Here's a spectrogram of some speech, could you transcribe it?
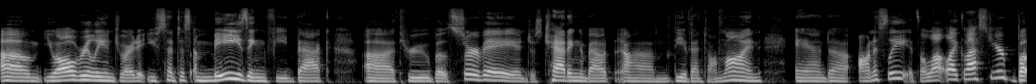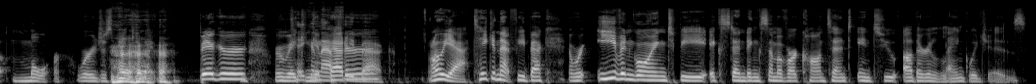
Um, you all really enjoyed it. You sent us amazing feedback uh, through both survey and just chatting about um, the event online. And uh, honestly it's a lot like last year but more. We're just making it bigger. We're making Taking it that better. feedback. Oh, yeah, taking that feedback. And we're even going to be extending some of our content into other languages.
